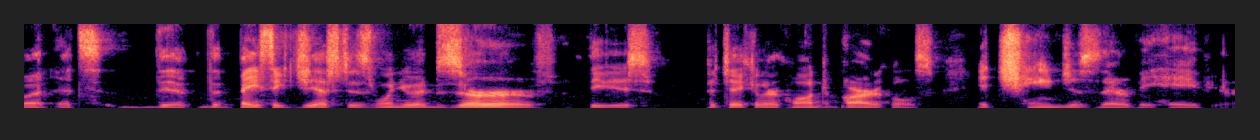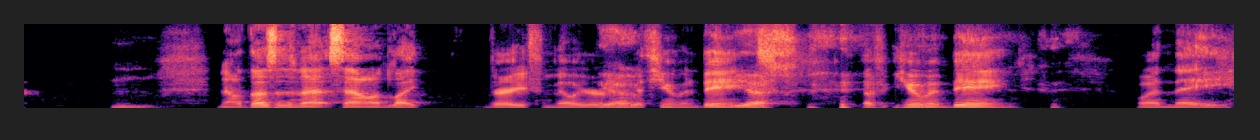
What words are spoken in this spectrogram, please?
but it's the the basic gist is when you observe these particular quantum particles, it changes their behavior. Hmm. Now, doesn't that sound like very familiar Yeah. with human beings? Yes. A human being, when they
